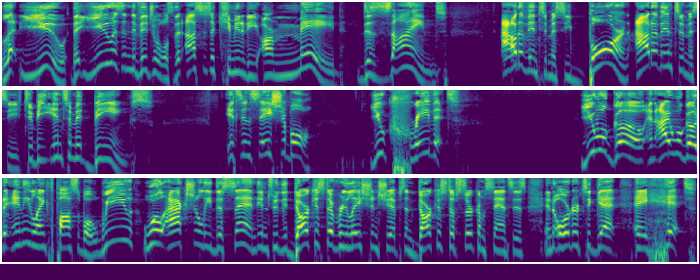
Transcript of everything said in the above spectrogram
let you, that you as individuals, that us as a community are made, designed out of intimacy, born out of intimacy to be intimate beings. It's insatiable. You crave it. You will go, and I will go to any length possible. We will actually descend into the darkest of relationships and darkest of circumstances in order to get a hit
